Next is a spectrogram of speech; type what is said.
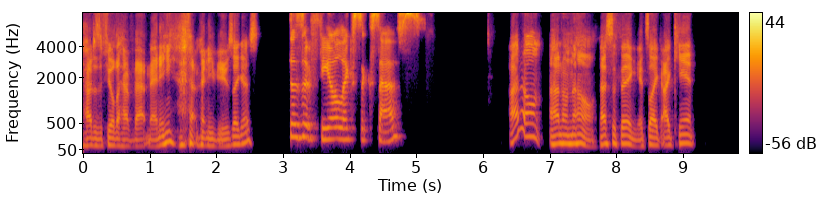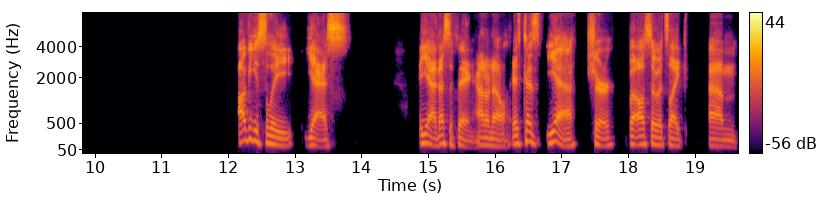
how does it feel to have that many that many views, I guess? Does it feel like success? I don't I don't know. That's the thing. It's like I can't obviously, yes. Yeah, that's the thing. I don't know. It's cuz yeah, sure, but also it's like um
